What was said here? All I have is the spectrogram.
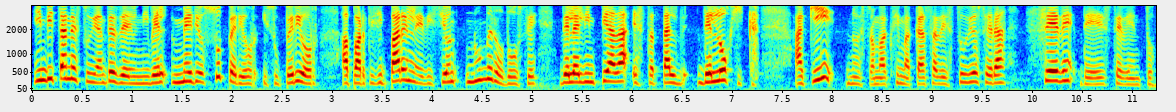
invitan a estudiantes del nivel medio superior y superior a participar en la edición número 12 de la Olimpiada Estatal de Lógica. Aquí nuestra máxima casa de estudios será sede de este evento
